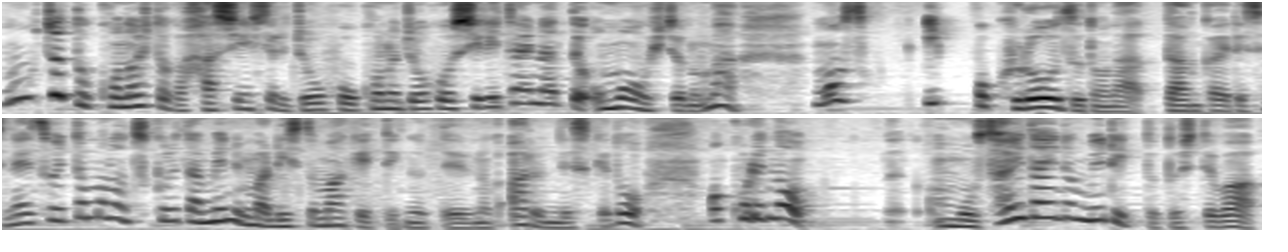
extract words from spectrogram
もうちょっとこの人が発信してる情報この情報を知りたいなって思う人のまあもう一歩クローズドな段階ですねそういったものを作るために、まあ、リストマーケティングっていうのがあるんですけど、まあ、これのもう最大のメリットとしては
